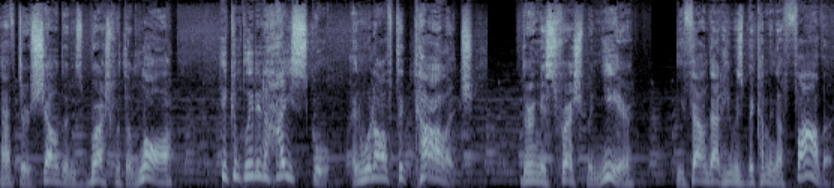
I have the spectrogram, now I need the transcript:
After Sheldon's brush with the law, he completed high school and went off to college. During his freshman year, he found out he was becoming a father.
